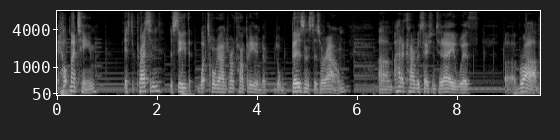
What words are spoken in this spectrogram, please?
help my team it's depressing to see what's going on to our company and the, the businesses around. Um, I had a conversation today with uh, Rob,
